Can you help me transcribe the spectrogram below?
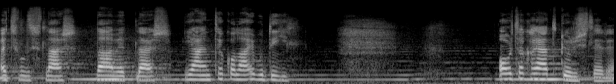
Açılışlar, davetler, yani tek olay bu değil. Ortak hayat görüşleri,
